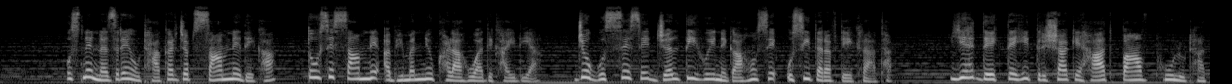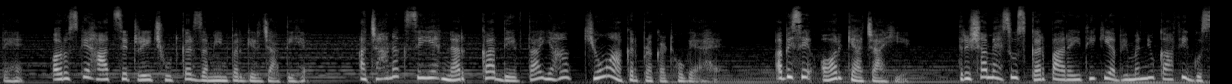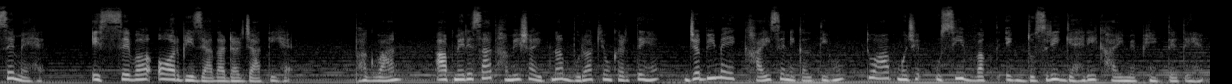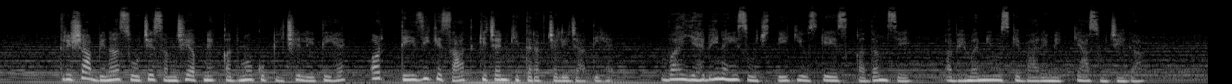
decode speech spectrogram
उसने नज़रें उठाकर जब सामने देखा तो उसे सामने अभिमन्यु खड़ा हुआ दिखाई दिया, जो गुस्से से जलती हुई निगाहों से उसी तरफ़ देख रहा था। यह देखते ही त्रिशा के हाथ पाँव फूल उठाते हैं और उसके हाथ से ट्रे छूटकर ज़मीन पर गिर जाती है। अचानक से यह नर्क का देवता यहाँ क्यों आकर प्रकट हो गया है? अब इसे और क्या चाहिए? त्रिशा महसूस कर पा रही थी कि अभिमन्यु काफ़ी गुस्से में है। इससे वह और भी ज़्यादा डर जाती है। भगवान, आप मेरे साथ हमेशा इतना बुरा क्यों करते हैं? जब भी मैं एक खाई से निकलती हूँ तो आप मुझे उसी वक्त एक दूसरी गहरी खाई में फेंक देते हैं। त्रिशा बिना सोचे समझे अपने कदमों को पीछे लेती है और तेज़ी के साथ किचन की तरफ़ चली जाती है। वह यह भी नहीं सोचती कि उसके इस कदम से अभिमन्यु उसके बारे में क्या सोचेगा।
